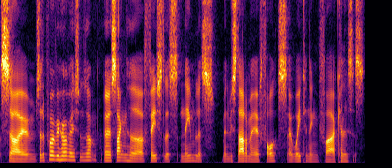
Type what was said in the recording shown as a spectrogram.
Så, øhm, så det prøver vi at høre, hvad I synes om. Øh, sangen hedder Faceless Nameless, men vi starter med Folks Awakening fra Calyces.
